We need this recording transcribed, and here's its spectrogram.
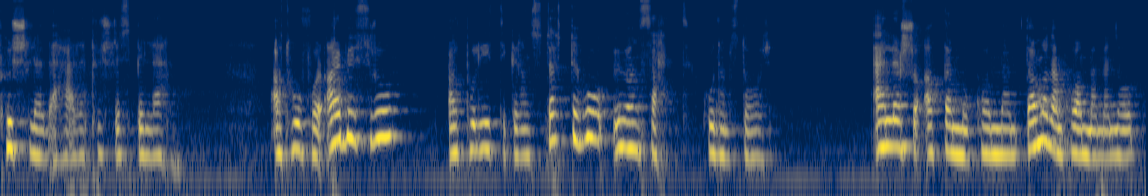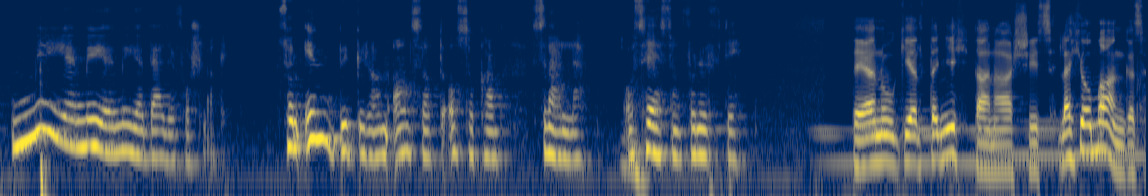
pusle det her puslespillet. At hun får arbeidsro, at politikerne støtter henne uansett hvor de står. Eller så at de må komme, da må de komme med noe mye, mye, mye bedre forslag. Som innbyggerne og ansatte også kan svelge og se som fornuftig. Teanukieltä njihtaan aasis lähio maangas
